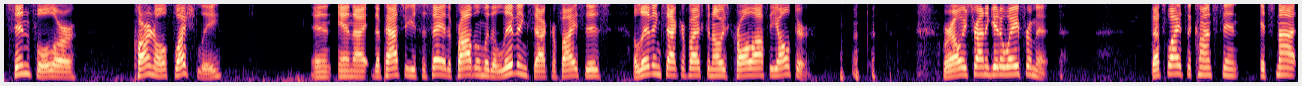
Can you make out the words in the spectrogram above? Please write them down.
sinful or carnal, fleshly, and and I the pastor used to say the problem with a living sacrifice is a living sacrifice can always crawl off the altar. We're always trying to get away from it. That's why it's a constant. It's not.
